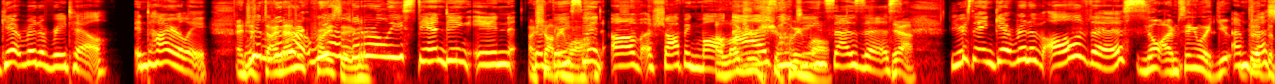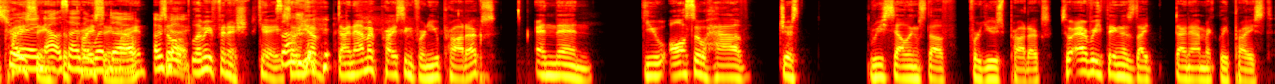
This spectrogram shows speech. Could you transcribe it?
Get rid of retail entirely. and just We're dynamic literal- pricing. We are literally standing in A the shopping mall. basement of a shopping mall. A luxury as shopping Eugene mall. says this. yeah, You're saying get rid of all of this. no, I'm saying like you. I'm the, the pricing, outside the the pricing, window. right? So let me finish. Okay, so you have dynamic pricing for new products, and then you also have just reselling stuff for used products. So everything is like dynamically priced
